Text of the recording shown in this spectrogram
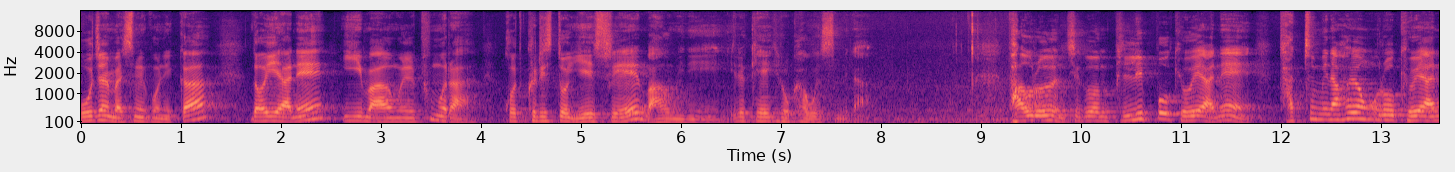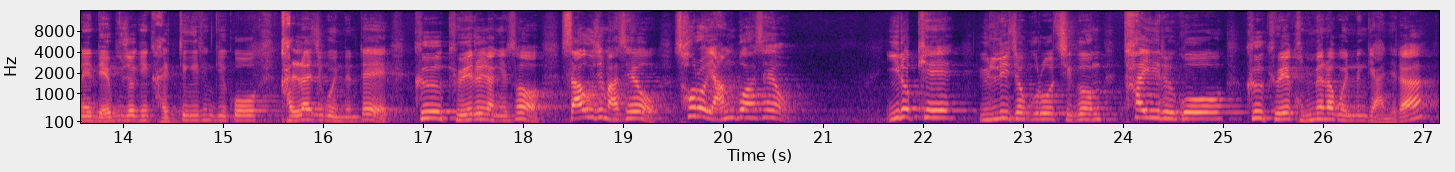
5절 말씀을 보니까 너희 안에 이 마음을 품으라 곧 그리스도 예수의 마음이니 이렇게 기록하고 있습니다. 바울은 지금 빌립보 교회 안에 다툼이나 허영으로 교회 안에 내부적인 갈등이 생기고 갈라지고 있는데 그 교회를 향해서 싸우지 마세요. 서로 양보하세요. 이렇게 윤리적으로 지금 타이르고 그 교회 건면하고 있는 게 아니라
